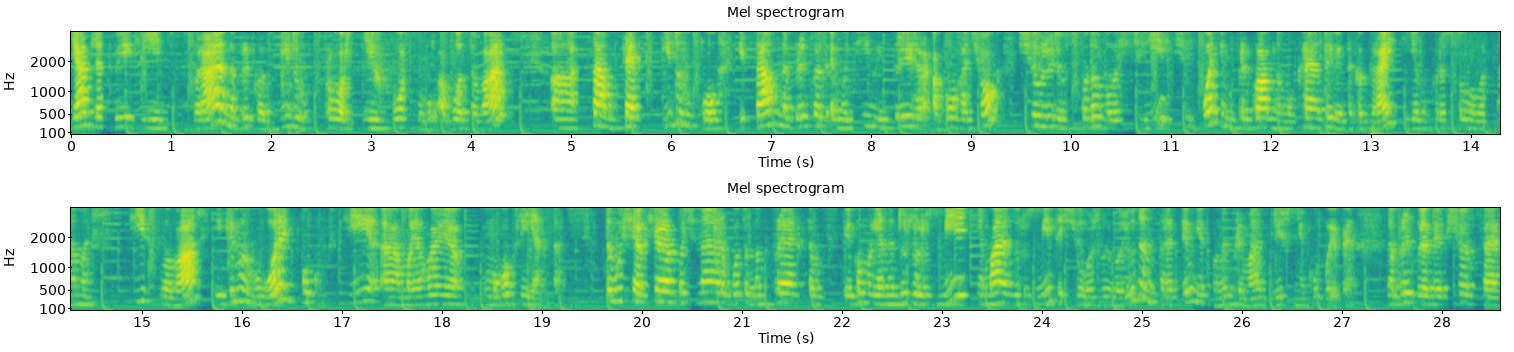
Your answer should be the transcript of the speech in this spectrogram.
Я для своїх клієнтів збираю, наприклад, відгук про їх послугу або товар. Сам текст відгуку і сам, наприклад, емоційний тригер або гачок, що людям сподобалось чи ні, щоб потім в рекламному креативі та копірайті я використовувала саме ці слова, якими говорять покупці е, моєго мого клієнта. Тому що якщо я починаю роботу над проектом, в якому я не дуже розуміюсь, я маю зрозуміти, що важливо людям перед тим, як вони приймають рішення купити. Наприклад, якщо це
